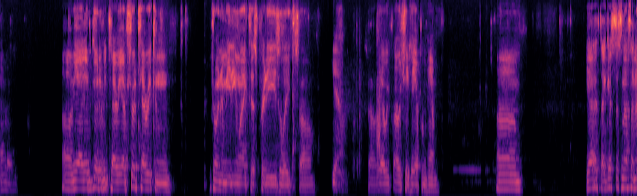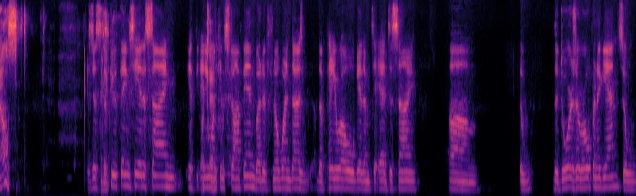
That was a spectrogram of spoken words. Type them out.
All right. Um, yeah, it'd be good if Terry, I'm sure Terry can join a meeting like this pretty easily, so, Yeah. so, yeah, we probably should hear from him. Um, yeah, I guess there's nothing else. There's just a few things here to sign, if anyone Okay. can stop in, but if no one does, the payroll will get them to Ed to sign. Um, The, the doors are open again, so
